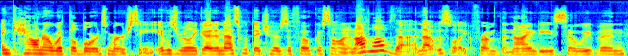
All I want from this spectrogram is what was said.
encounter with the Lord's mercy. It was really good, and that's what they chose to focus on. And I love that. And that was like from the 90s. So we've been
